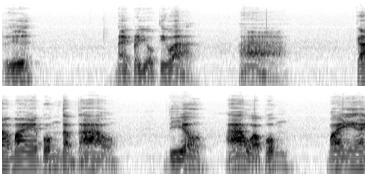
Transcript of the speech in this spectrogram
หรือในประโยคที่ว่าฮ่ากาไม่ผมทำเท้าเดี๋ยวหาว่าผมไม่ให้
